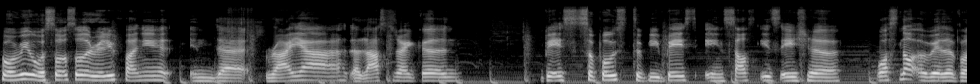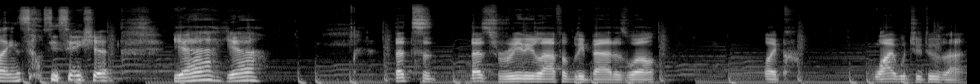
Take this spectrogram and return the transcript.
For me, it was also really funny in that Raya, the Last Dragon, based supposed to be based in Southeast Asia, was not available in Southeast Asia. Yeah, yeah. That's that's really laughably bad as well. Like, why would you do that?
